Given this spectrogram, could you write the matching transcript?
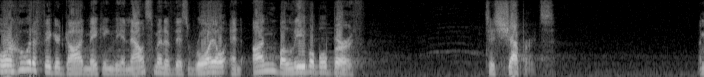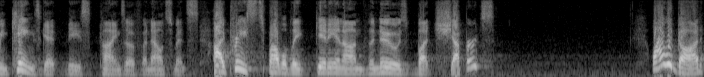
Or who would have figured God making the announcement of this royal and unbelievable birth to shepherds? I mean, kings get these kinds of announcements. High priests probably get in on the news, but shepherds? Why would God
